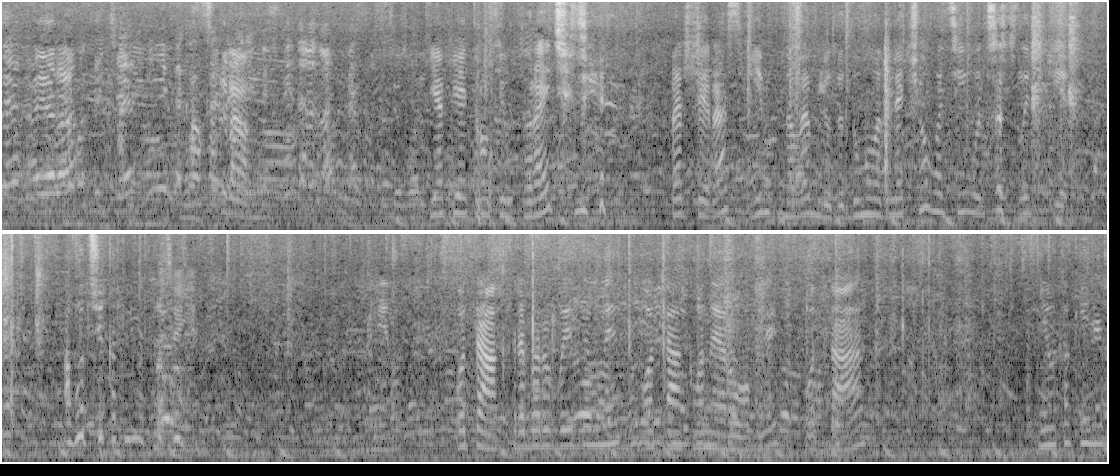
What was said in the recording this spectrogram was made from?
це аеран тече з крану. Я 5 років в Туреччині. Перший раз їм нове блюдо. Думала, для чого ці от шашлички. А от ще котлети це є. Отак треба робити вони. Отак вони роблять. Отак. І отак їдять.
